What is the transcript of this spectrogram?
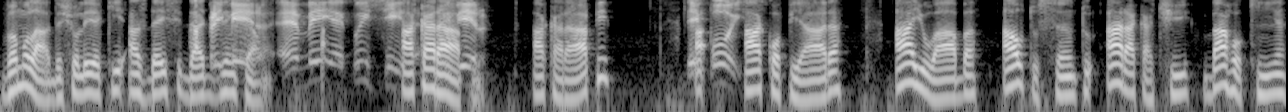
Vamos lá, deixa eu ler aqui as 10 cidades a primeira, então. É bem é conhecida. Acarape. Acarape. Depois. Acopiara. Aiuaba. Alto Santo, Aracati, Barroquinha,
